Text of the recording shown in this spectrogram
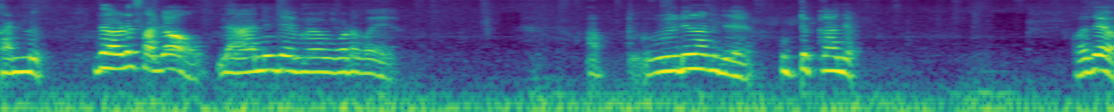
കണ്ണ്. ഇതവിടെ സ്ഥലമാവും. ഞാനും ചെമ്മയും കൂടെ പോയ. വീട് കാണില്ലേ? കുട്ടിക്കാനം. അതെയോ?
